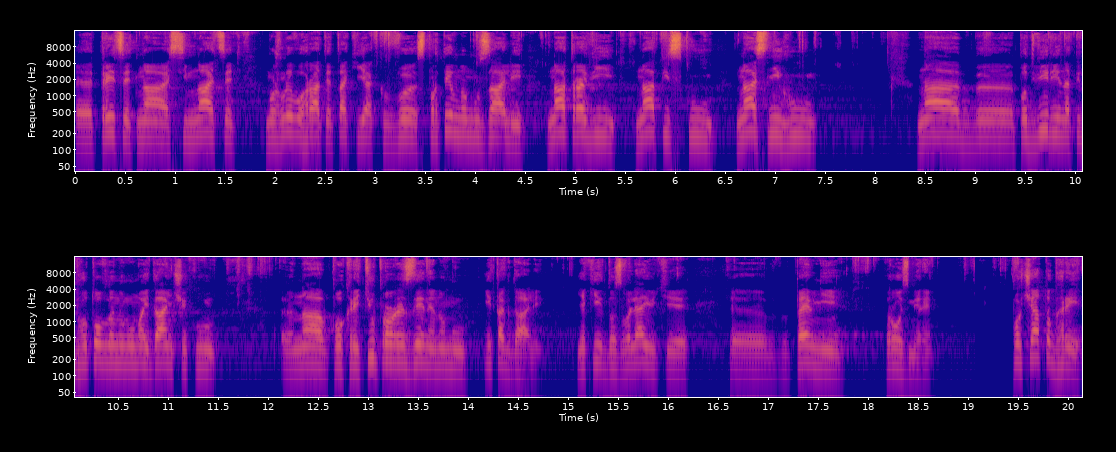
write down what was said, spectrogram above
е, 30 на 17, можливо грати так, як в спортивному залі, на траві, на піску, на снігу на е, подвір'ї на підготовленому майданчику, е, на покриттю прорезиненому і так далі, які дозволяють е, е, певні розміри. Початок гри.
